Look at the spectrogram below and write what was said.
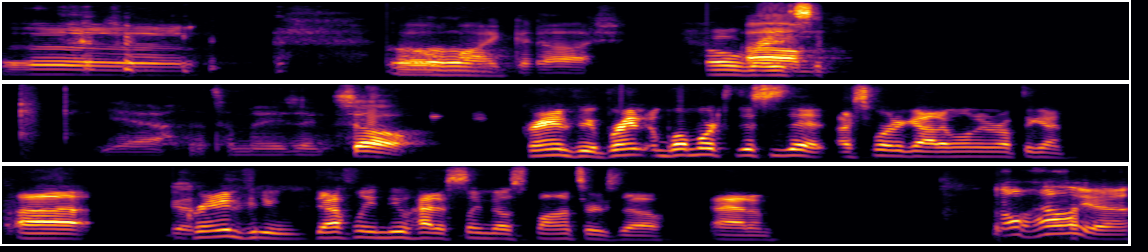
Uh, Oh my gosh. Oh, racing. Um, yeah, that's amazing. So Grandview, Brand, one more. This is it. I swear to God, I won't interrupt again. Uh, Good. Grandview definitely knew how to sling those sponsors, though. Adam. oh hell yeah!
